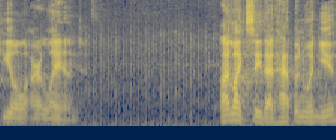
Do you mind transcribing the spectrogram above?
heal our land. I'd like to see that happen, wouldn't you?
